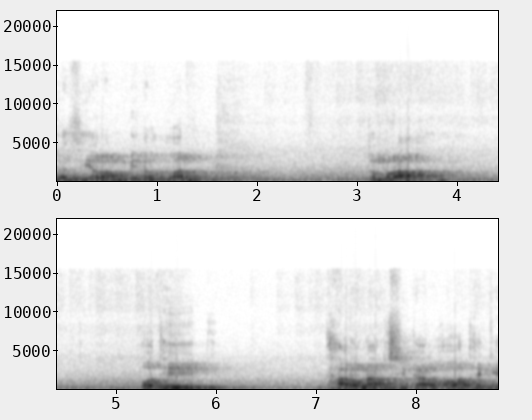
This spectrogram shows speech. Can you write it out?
কাসীরাম মিনাল তোমরা অধিক ধারণার শিকার হওয়া থেকে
